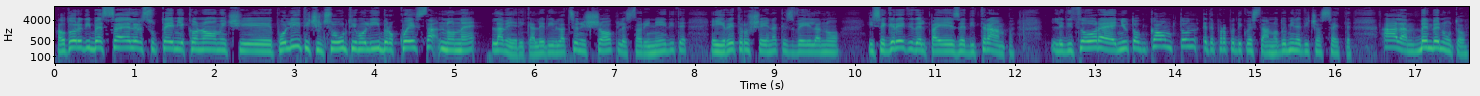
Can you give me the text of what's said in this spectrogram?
Autore di bestseller su temi economici e politici, il suo ultimo libro Questa non è l'America, le rivelazioni shock, le storie inedite e i retroscena che svelano i segreti del paese di Trump. L'editore è Newton Compton ed è proprio di quest'anno, 2017. Alan, benvenuto.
